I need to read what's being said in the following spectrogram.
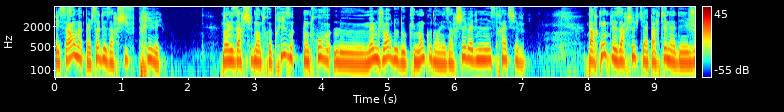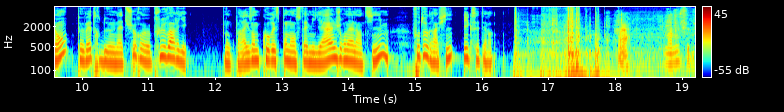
Et ça, on appelle ça des archives privées. Dans les archives d'entreprise, on trouve le même genre de documents que dans les archives administratives. Par contre, les archives qui appartiennent à des gens peuvent être de nature euh, plus variée. Donc par exemple correspondance familiale, journal intime, photographie, etc. Voilà, maintenant c'est bon.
